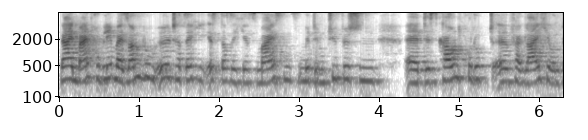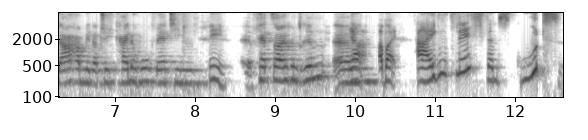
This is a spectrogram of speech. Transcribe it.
nein, mein Problem bei Sonnenblumenöl tatsächlich ist, dass ich es meistens mit dem typischen äh, Discount-Produkt äh, vergleiche und da haben wir natürlich keine hochwertigen nee. äh, Fettsäuren drin. Ähm, ja, aber eigentlich, wenn es gut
